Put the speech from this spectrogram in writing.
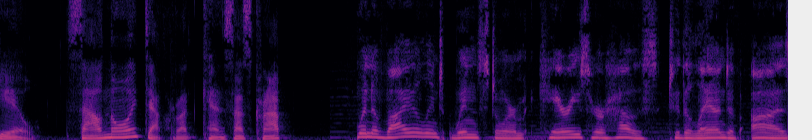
Gale สาวน้อยจากรัฐแคนซัสครับ When a violent windstorm carries her house to the land of Oz,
